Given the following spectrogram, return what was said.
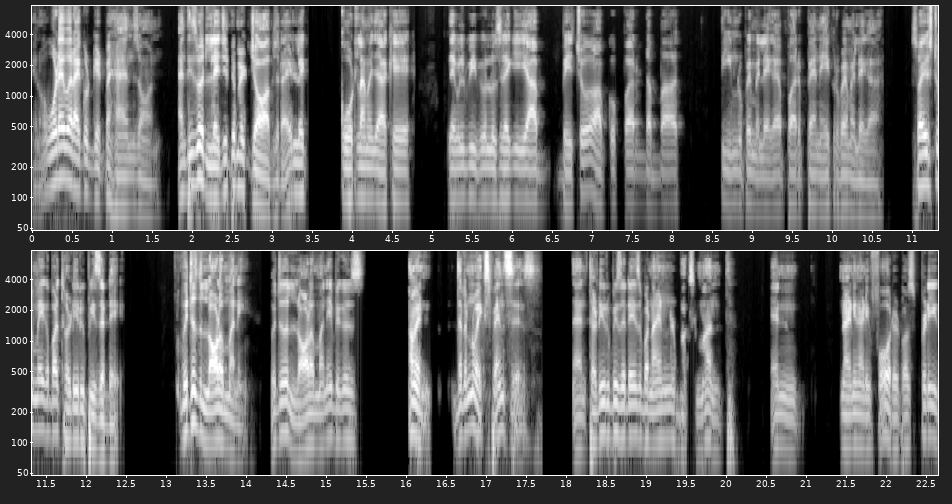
you know, whatever I could get my hands on. And these were legitimate jobs, right? Like कोटला में जाके there will be people who say कि ये आप बेचो आपको पर डब्बा तीन रुपए मिलेगा पर पेन एक रुपए मिलेगा so I used to make about 30 rupees a day which is a lot of money which is a lot of money because I mean there are no expenses and 30 rupees a day is about 900 bucks a month. In 1994 it was pretty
